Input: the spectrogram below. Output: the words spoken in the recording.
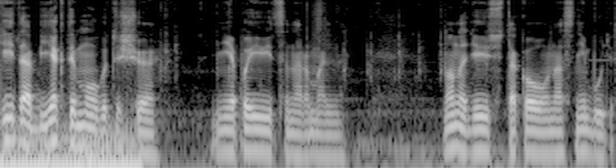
Какие-то объекты могут еще не появиться нормально. Но, надеюсь, такого у нас не будет.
